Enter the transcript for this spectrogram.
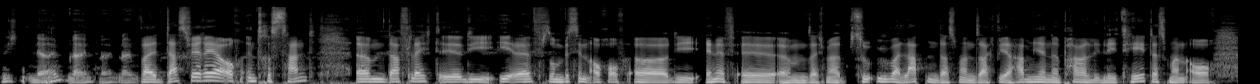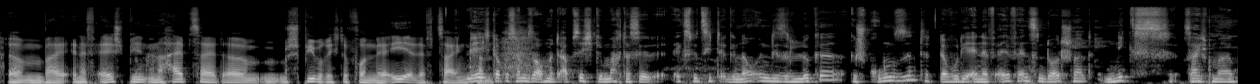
nicht, nein, nein, nein, nein. Weil das wäre ja auch interessant, ähm, da vielleicht äh, die ELF so ein bisschen auch auf äh, die NFL, ähm, sag ich mal, zu überlappen, dass man sagt, wir haben hier eine Parallelität, dass man auch ähm, bei NFL-Spielen in der Halbzeit ähm, Spielberichte von der ELF zeigen kann. Nee, ich glaube, das haben sie auch mit Absicht gemacht, dass sie explizit genau in diese Lücke gesprungen sind, da wo die NFL-Fans in Deutschland nix, sag ich mal,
